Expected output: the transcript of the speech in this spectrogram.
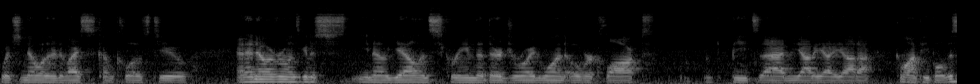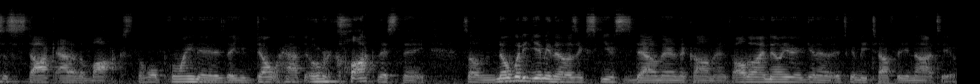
which no other device has come close to. And I know everyone's gonna, you know, yell and scream that their Droid One overclocked, beats that, and yada yada yada. Come on, people. This is stock out of the box. The whole point is that you don't have to overclock this thing. So nobody give me those excuses down there in the comments. Although I know you're gonna, it's gonna be tough for you not to.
